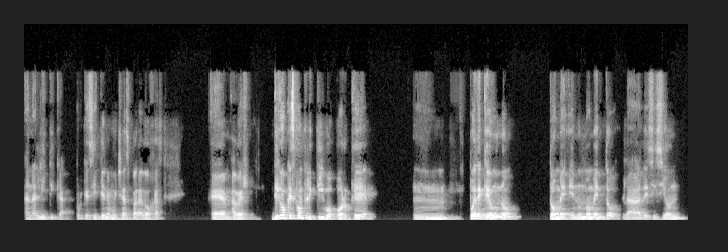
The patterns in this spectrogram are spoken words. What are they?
analítica, porque sí tiene muchas paradojas. Em, a ver, digo que es conflictivo porque mm, puede que uno tome en un momento la decisión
